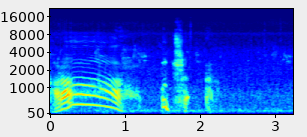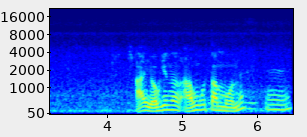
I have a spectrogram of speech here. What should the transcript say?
가라. 우차. 아 여기는 아무것도 안 먹었네? 응.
